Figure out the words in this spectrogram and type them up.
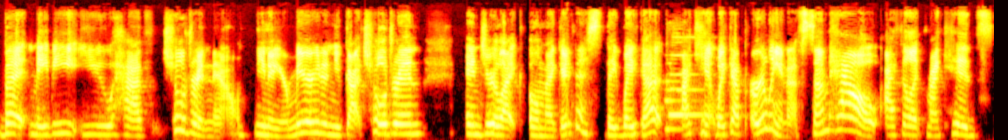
But maybe you have children now. You know you're married and you've got children and you're like oh my goodness they wake up. I can't wake up early enough. Somehow i feel like my kids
